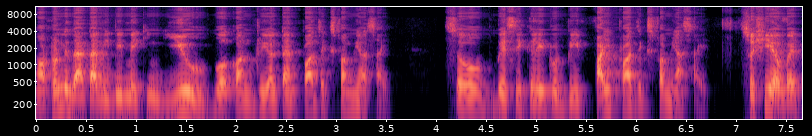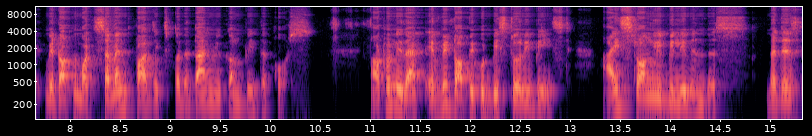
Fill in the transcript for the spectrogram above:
Not only that, I will be making you work on real-time projects from your side. So basically it would be five projects from your side. So here we're, we're talking about seven projects by the time you complete the course. Not only that, every topic would be story based. I strongly believe in this. That is,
